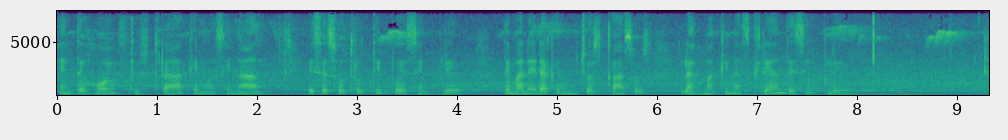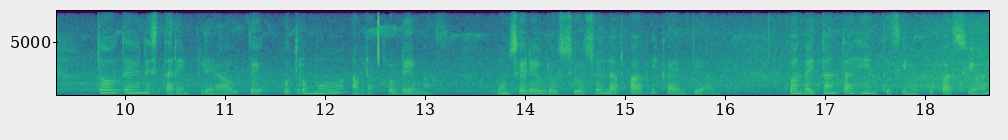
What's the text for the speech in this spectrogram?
gente joven frustrada que no hace nada. Ese es otro tipo de desempleo, de manera que en muchos casos las máquinas crean desempleo. Todos deben estar empleados, de otro modo habrá problemas. Un cerebro ocioso es la fábrica del diablo. Cuando hay tanta gente sin ocupación,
